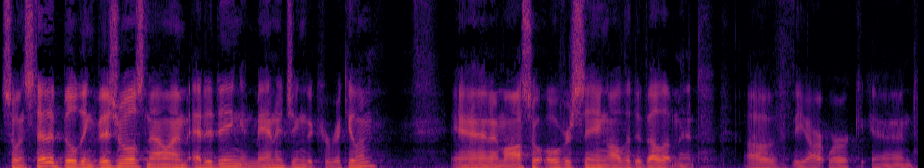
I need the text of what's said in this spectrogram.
So instead of building visuals, now I'm editing and managing the curriculum, and I'm also overseeing all the development of the artwork and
